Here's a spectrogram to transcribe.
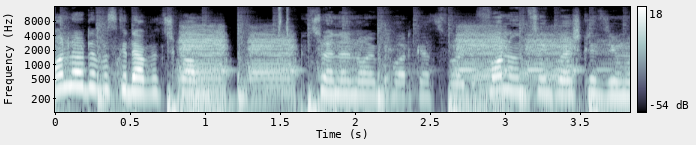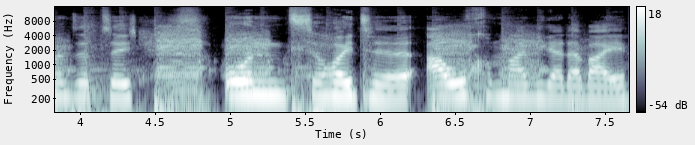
Moin Leute, was geht ab? Jetzt kommen zu einer neuen Podcast-Folge von uns, den Quashkids 77. Und heute auch mal wieder dabei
